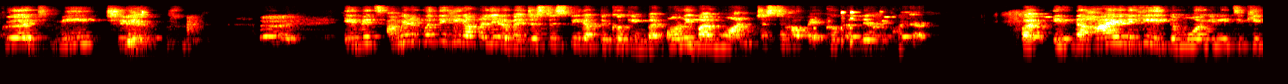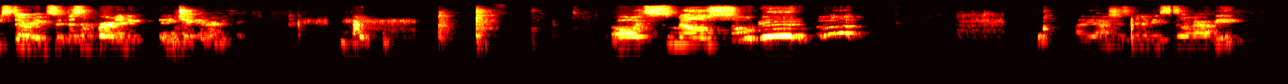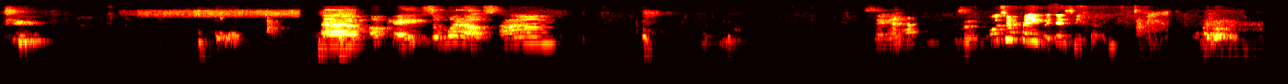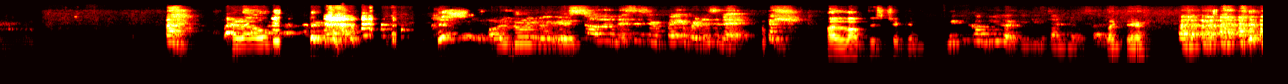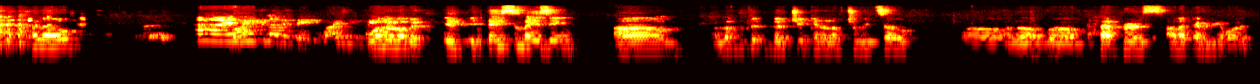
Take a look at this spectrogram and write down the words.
good. Me too if it's, I'm gonna put the heat up a little bit just to speed up the cooking, but only by one, just to help it cook a little bit quicker. But if the higher the heat, the more you need to keep stirring so it doesn't burn any, any chicken or anything. Oh, it smells so good. Aljaž is gonna be so happy. um, okay, so what else? Um, Say again? Is it? What's your favourite Disney film? Hello. How are you doing, You ladies? tell this is your favorite, isn't it? I love this chicken. You can come here, look, you can stand here. Like there. Hello. Hi. Why do you love it, baby? Why is it your Well, I love it. It, it tastes amazing. Um, I love the, the chicken. I love chorizo. Uh, I love um, peppers. I like everything about it.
